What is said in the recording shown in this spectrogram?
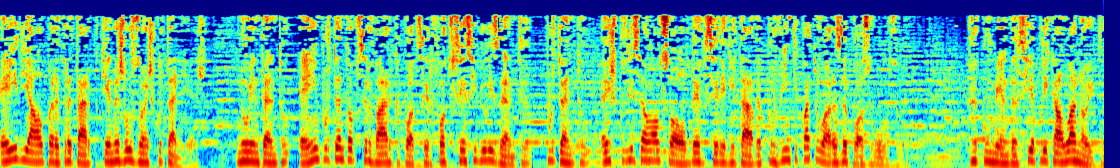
é ideal para tratar pequenas lesões cutâneas. No entanto, é importante observar que pode ser fotossensibilizante, portanto, a exposição ao sol deve ser evitada por 24 horas após o uso. Recomenda-se aplicá-lo à noite,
